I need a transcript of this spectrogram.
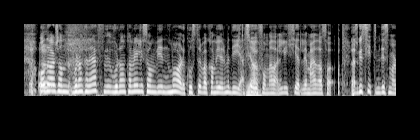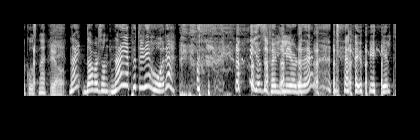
Og det var sånn Hvordan kan, jeg, hvordan kan vi liksom vi Malerkoster, hva kan vi gjøre med de? Jeg så Ja. jo for meg, da, litt kjedelig meg, da, så at du skulle sitte med disse malerkostene. ja. Nei, da var det sånn Nei, jeg putter det i håret! ja, selvfølgelig gjør du det! Det er jo helt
